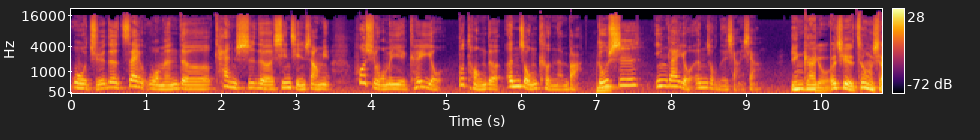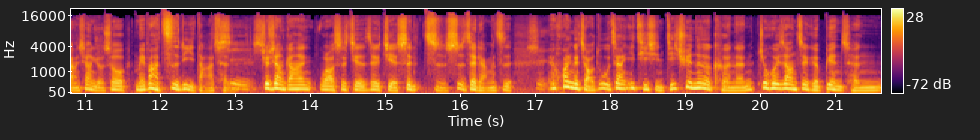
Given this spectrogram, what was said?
我觉得，在我们的看诗的心情上面，或许我们也可以有不同的 N 种可能吧。读诗应该有 N 种的想象。应该有，而且这种想象有时候没办法自力达成。是，就像刚刚吴老师借的这个解释“指示”这两个字，是，哎，换一个角度这样一提醒，的确那个可能就会让这个变成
